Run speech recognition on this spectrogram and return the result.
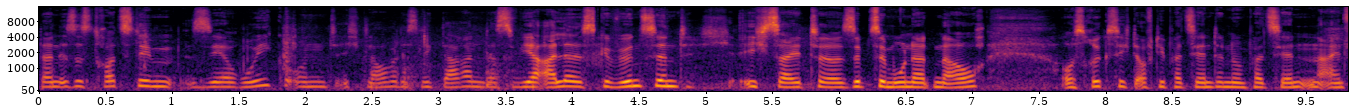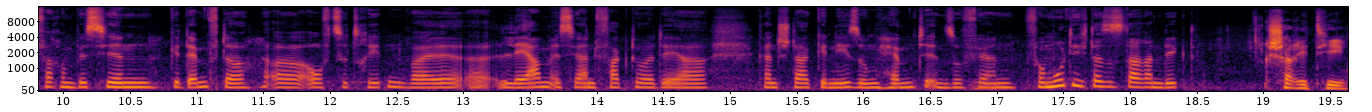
dann ist es trotzdem sehr ruhig. Und ich glaube, das liegt daran, dass wir alle es gewöhnt sind, ich, ich seit 17 äh, Monaten auch, aus Rücksicht auf die Patientinnen und Patienten einfach ein bisschen gedämpfter äh, aufzutreten, weil äh, Lärm ist ja ein Faktor, der ganz stark Genesung hemmt. Insofern vermute ich, dass es daran liegt. Charité.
